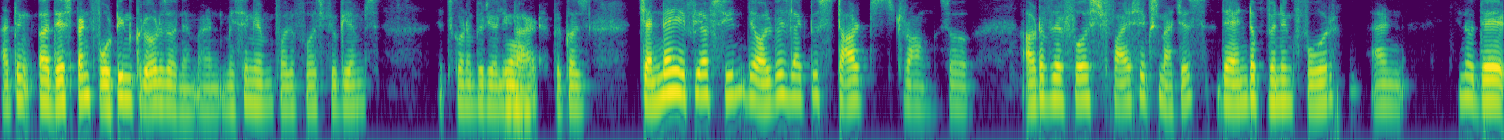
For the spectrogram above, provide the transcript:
I think uh, they spent 14 crores on him, and missing him for the first few games It's going to be really Yeah, bad because Chennai, if you have seen, they always like to start strong. So out of their first five, six matches, they end up winning four and you know they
